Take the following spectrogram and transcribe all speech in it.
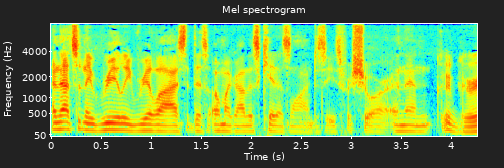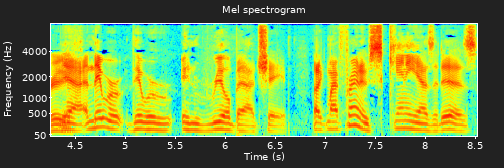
and that's when they really realized that this, oh my god, this kid has Lyme disease for sure. And then, Good grief. yeah, and they were they were in real bad shape. Like my friend, who's skinny as it is,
